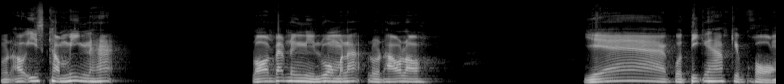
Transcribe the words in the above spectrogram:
โหลดเอา is coming นะฮะ รอแป๊บหนึ่งนี่ล่วงมาละโหลดเอาเราเย้กดติ๊กนะครับ เก็บของ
